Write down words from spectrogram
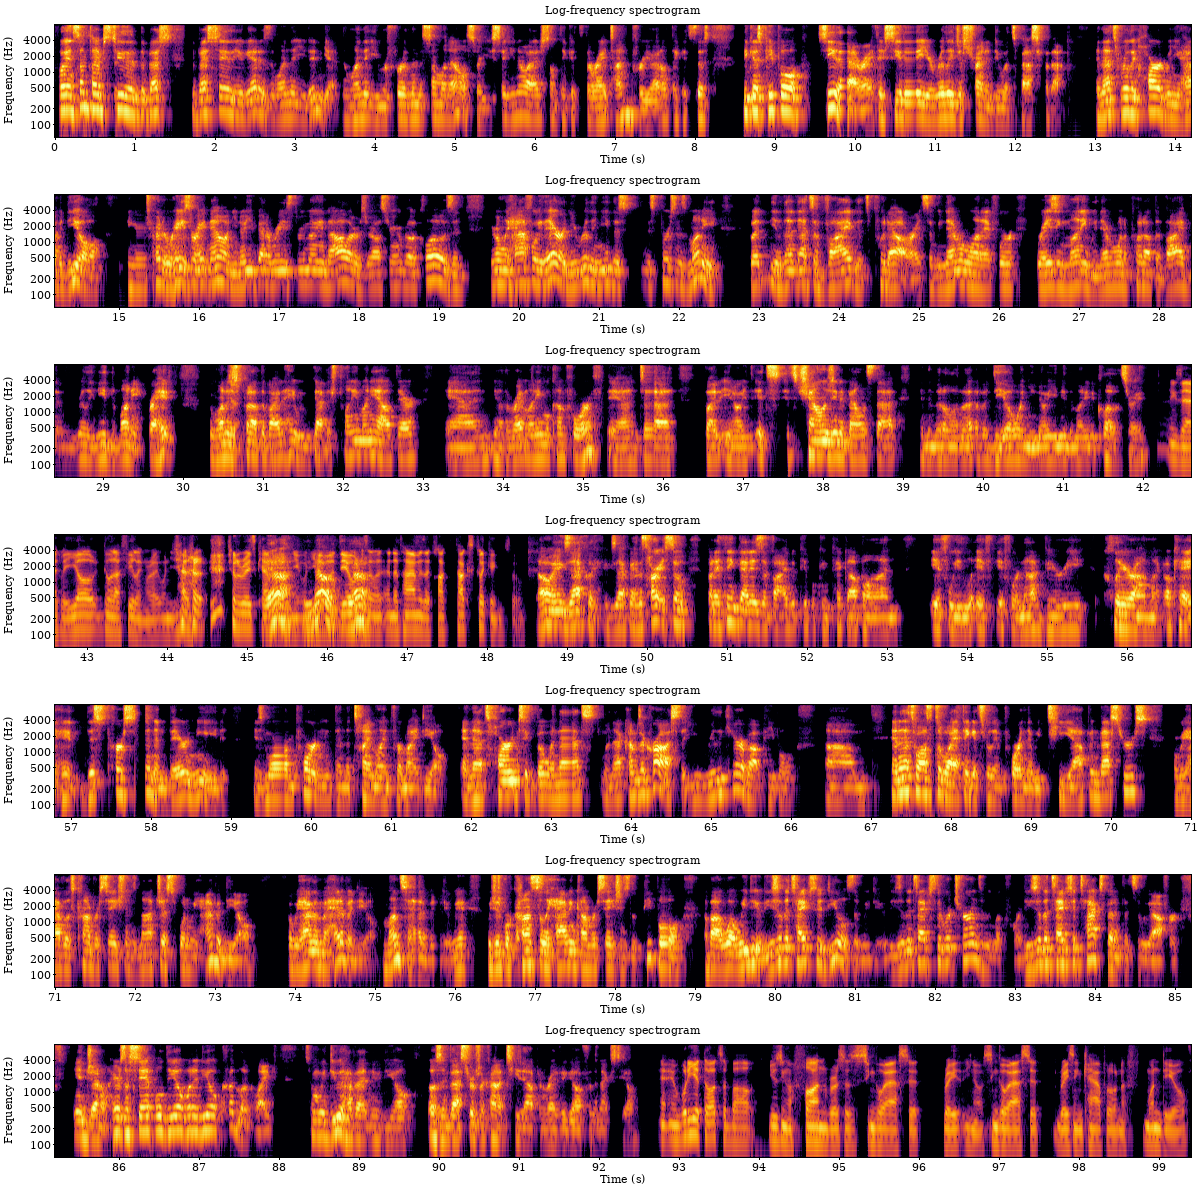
Well, and sometimes too, the, the best the best sale that you get is the one that you didn't get, the one that you refer them to someone else, or you say, you know what, I just don't think it's the right time for you. I don't think it's this because people see that, right? They see that you're really just trying to do what's best for them, and that's really hard when you have a deal and you're trying to raise right now and you know you've got to raise $3 million or else you're not going to be able to close and you're only halfway there and you really need this this person's money. But you know that that's a vibe that's put out right? So we never want to if we're raising money we never want to put out the vibe that we really need the money right? We want to just put out the vibe hey we've got there's plenty of money out there and you know the right money will come forth and uh, but you know it, it's it's challenging to balance that in the middle of a, of a deal when you know you need the money to close right? Exactly. You all know that feeling right? When you try to, try to raise capital yeah, and you, when you, know, have a deal yeah. and the time is a clock clock's clicking so. Oh exactly exactly. And it's hard so but i think that is a vibe that people can pick up on if we if if we're not very clear on like okay hey this person and their need is more important than the timeline for my deal and that's hard to but when that's when that comes across that you really care about people um, and that's also why I think it's really important that we tee up investors where we have those conversations, not just when we have a deal, but we have them ahead of a deal, months ahead of a deal. We, we just we're constantly having conversations with people about what we do. These are the types of deals that we do. These are the types of returns we look for. These are the types of tax benefits that we offer in general. Here's a sample deal, what a deal could look like. So when we do have that new deal, those investors are kind of teed up and ready to go for the next deal. And what are your thoughts about using a fund versus single asset raise, you know, single asset raising capital in a, one deal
